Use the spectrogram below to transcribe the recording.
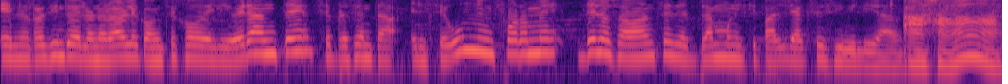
En el recinto del Honorable Consejo Deliberante se presenta el segundo informe de los avances del Plan Municipal de Accesibilidad. Ajá.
